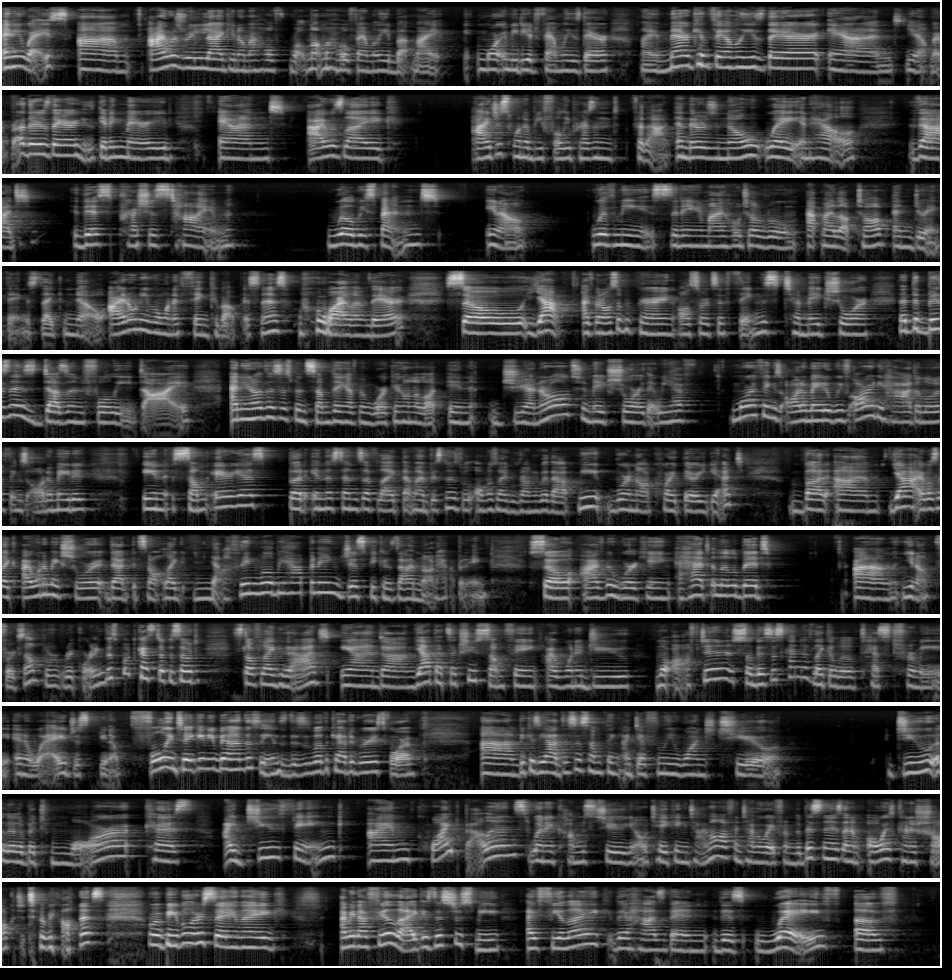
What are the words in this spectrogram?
Anyways, um, I was really like, you know, my whole, well, not my whole family, but my more immediate family is there. My American family is there. And, you know, my brother's there. He's getting married. And I was like, I just want to be fully present for that. And there's no way in hell that this precious time will be spent you know, with me sitting in my hotel room at my laptop and doing things. Like, no, I don't even want to think about business while I'm there. So, yeah, I've been also preparing all sorts of things to make sure that the business doesn't fully die. And, you know, this has been something I've been working on a lot in general to make sure that we have more things automated. We've already had a lot of things automated in some areas, but in the sense of like that my business will almost like run without me we're not quite there yet. But um yeah i was like i want to make sure that it's not like nothing will be happening just because i'm not happening. So i've been working ahead a little bit um you know for example recording this podcast episode stuff like that. And um yeah that's actually something i want to do more often. So this is kind of like a little test for me in a way just you know fully taking you behind the scenes. This is what the category is for um, because, yeah, this is something I definitely want to do a little bit more because I do think I'm quite balanced when it comes to, you know, taking time off and time away from the business. And I'm always kind of shocked, to be honest, when people are saying, like, I mean, I feel like, is this just me? I feel like there has been this wave of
